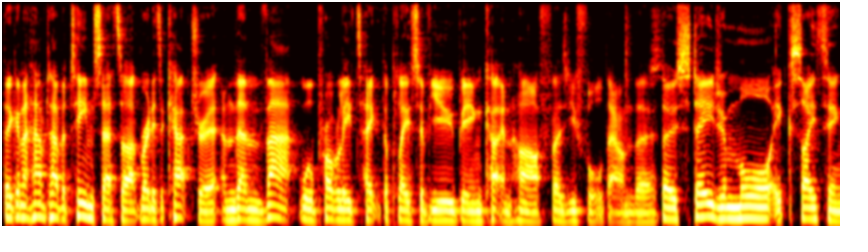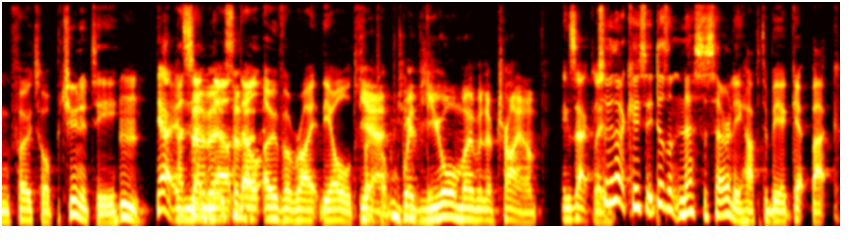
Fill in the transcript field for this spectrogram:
They're going to have to have a team set up ready to capture it, and then that will probably take the place of you being cut in half as you fall down the. So stage a more exciting photo opportunity. Mm. Yeah, And it's then that- they'll, so they'll that- overwrite the old photo yeah, opportunity. with your moment of triumph. exactly. So in that case, it doesn't necessarily have to be a get back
